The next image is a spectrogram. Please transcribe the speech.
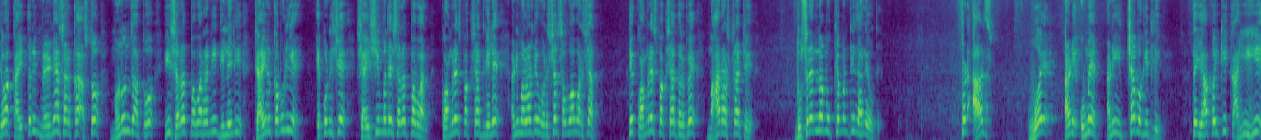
तेव्हा काहीतरी मिळण्यासारखं असतं म्हणून जातो ही शरद पवारांनी दिलेली जाहीर कबुली आहे. एकोणीसशे शहाऐंशीमध्ये शरद पवार काँग्रेस पक्षात गेले आणि मला वाटते वर्ष सव्वा वर्षात ते काँग्रेस पक्षातर्फे महाराष्ट्राचे दुसऱ्यांदा मुख्यमंत्री झाले होते. पण आज वय आणि उमेद आणि इच्छा बघितली तर यापैकी काहीही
